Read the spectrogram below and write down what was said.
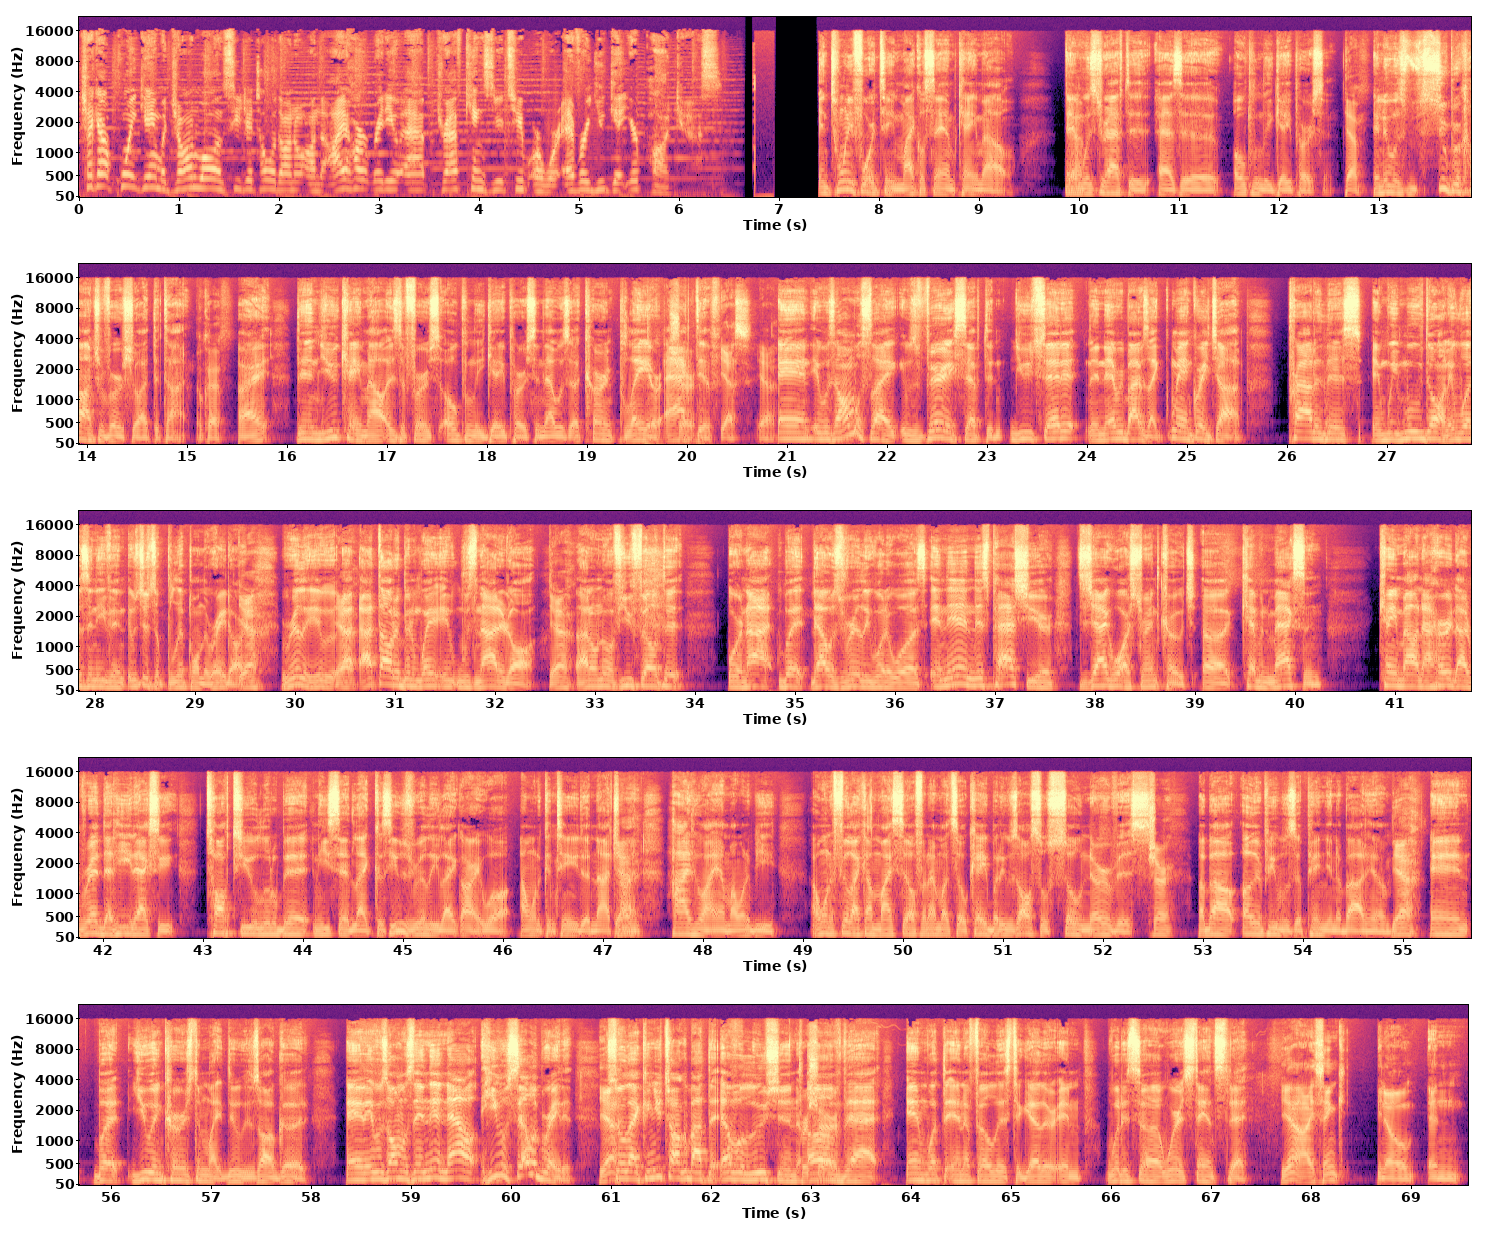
Check out Point Game with John Wall and CJ Toledano on the iHeartRadio app, DraftKings YouTube, or wherever you get your podcasts. In 2014, Michael Sam came out and Yeah. was drafted as a openly gay person. Yeah. And it was super controversial at the time. Okay. All right. Then you came out as the first openly gay person that was a current player, Sure. active. Yes. Yeah. And it was almost like it was very accepted. You said it, and everybody was like, man, great job. Proud of this. And we moved on. It wasn't even, it was just a blip on the radar. Yeah. Really. It, Yeah. I, I thought it'd been way, it was not at all. Yeah. I don't know if you felt it or not, but that was really what it was. And then this past year, the Jaguar strength coach, uh, Kevin Maxen, came out and I heard, I read that he'd actually talked to you a little bit and he said like, cause he was really like, all right, well, I want to continue to not try Yeah. and hide who I am. I want to be, I want to feel like I'm myself and I'm it's okay. But he was also so nervous Sure. About other people's opinion about him. Yeah. And, but you encouraged him like, dude, it's all good. And it was almost, and then now he was celebrated. Yeah. So like, can you talk about the evolution For of sure. that and what the NFL is together and what it's, uh, where it stands today? Yeah, I think, you know, and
